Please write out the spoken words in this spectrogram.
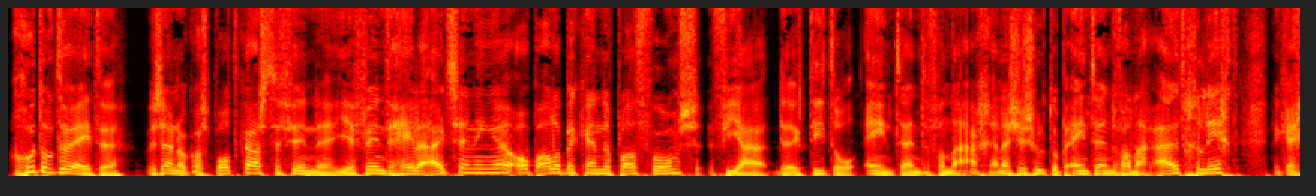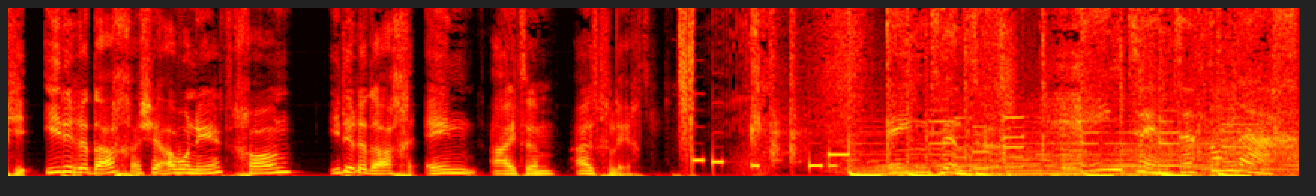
goed om te weten, we zijn ook als podcast te vinden. Je vindt hele uitzendingen op alle bekende platforms via de titel 120 Vandaag. En als je zoekt op 120 Vandaag uitgelicht, dan krijg je iedere dag, als je abonneert, gewoon iedere dag één item uitgelicht. 120. 120 Vandaag.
